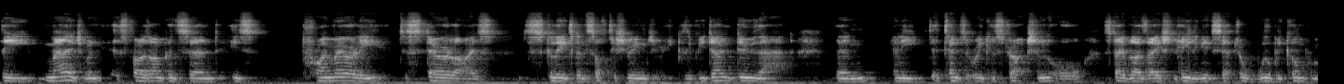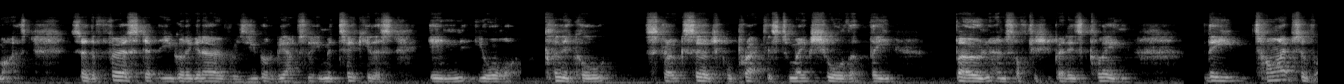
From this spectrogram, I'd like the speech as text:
The management, as far as I'm concerned, is primarily to sterilise skeletal and soft tissue injury. Because if you don't do that, then any attempts at reconstruction or stabilization, healing, etc., will be compromised. So the first step that you've got to get over is you've got to be absolutely meticulous in your clinical stroke surgical practice to make sure that the bone and soft tissue bed is clean. The types of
